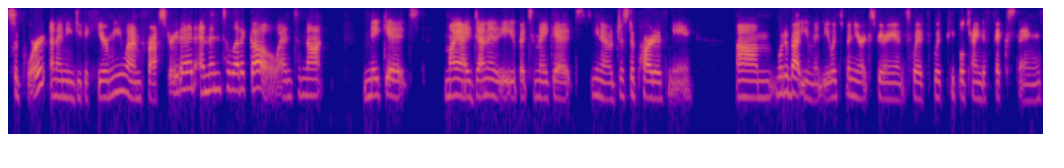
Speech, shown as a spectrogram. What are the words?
support and I need you to hear me when I'm frustrated and then to let it go and to not make it my identity, but to make it, you know, just a part of me. Um, what about you, Mindy? What's been your experience with with people trying to fix things?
